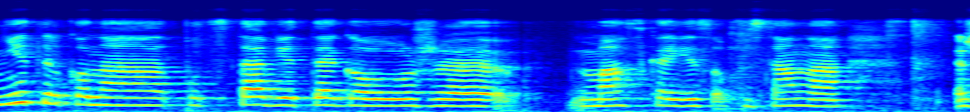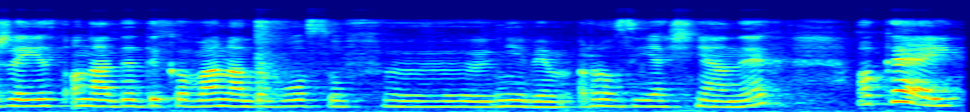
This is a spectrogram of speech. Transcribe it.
nie tylko na podstawie tego, że maska jest opisana, że jest ona dedykowana do włosów, y, nie wiem, rozjaśnianych. Okej,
